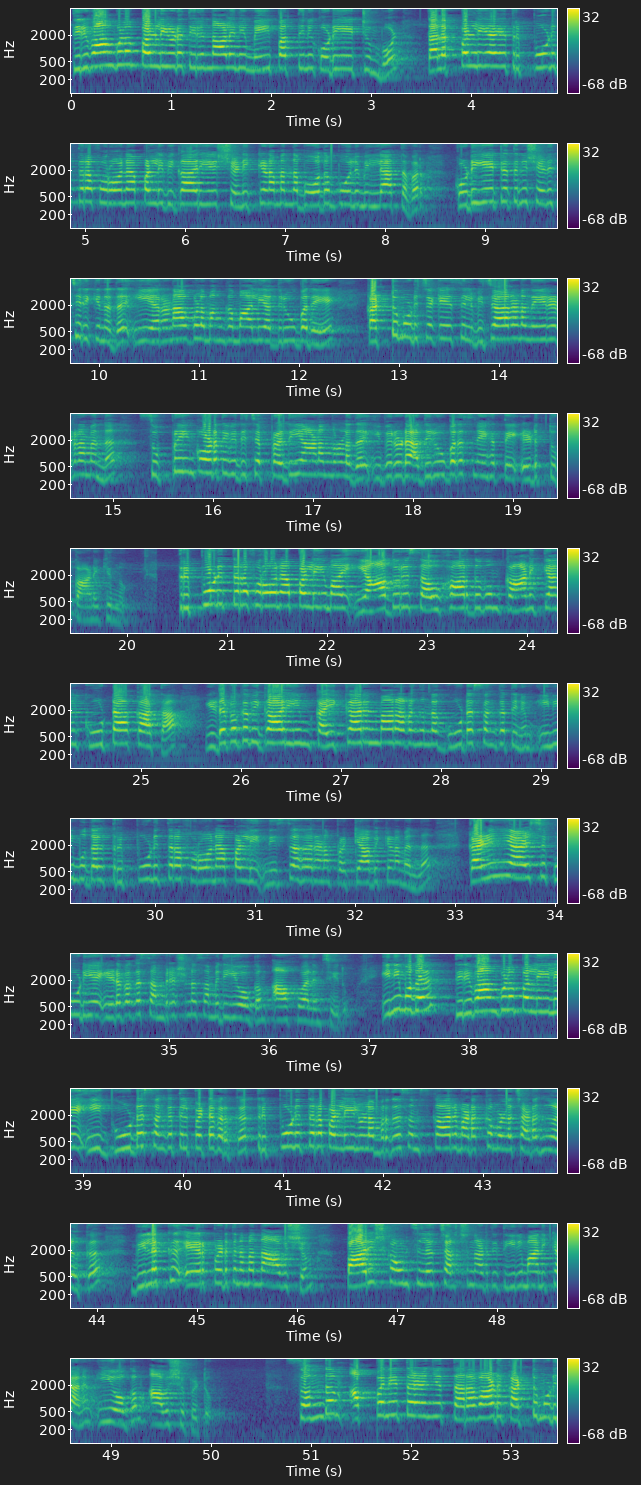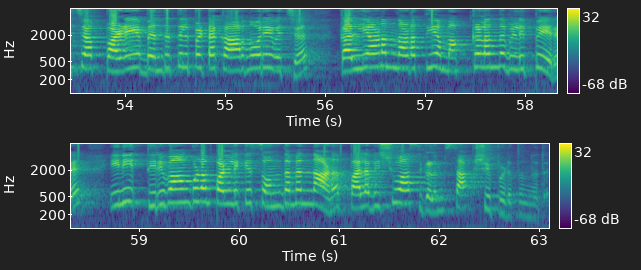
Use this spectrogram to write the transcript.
തിരുവാങ്കുളം പള്ളിയുടെ തിരുനാളിന് മെയ് പത്തിന് കൊടിയേറ്റുമ്പോൾ തലപ്പള്ളിയായ തൃപ്പൂണിത്തറ ഫൊറോന പള്ളി വികാരിയെ ക്ഷണിക്കണമെന്ന ബോധം പോലും ഇല്ലാത്തവർ കൊടിയേറ്റത്തിന് ക്ഷണിച്ചിരിക്കുന്നത് ഈ എറണാകുളം അങ്കമാലി അതിരൂപതയെ കട്ടുമുടിച്ച കേസിൽ വിചാരണ നേരിടണമെന്ന് സുപ്രീം കോടതി വിധിച്ച പ്രതിയാണെന്നുള്ളത് ഇവരുടെ അതിരൂപത സ്നേഹത്തെ എടുത്തു കാണിക്കുന്നു. തൃപ്പൂണിത്തറ ഫൊറോന പള്ളിയുമായി യാതൊരു സൗഹാർദ്ദവും കാണിക്കാൻ കൂട്ടാക്കാത്ത ഇടവക വികാരിയും കൈക്കാരന്മാർ അടങ്ങുന്ന ഗൂഢസംഘത്തിനും ഇനി മുതൽ തൃപ്പൂണിത്തറ ഫൊറോന പള്ളി നിസ്സഹരണം പ്രഖ്യാപിക്കണമെന്ന് കഴിഞ്ഞയാഴ്ച കൂടിയ ഇടവക സംരക്ഷണ സമിതി യോഗം ആഹ്വാനം ചെയ്തു. ഇനി മുതൽ തിരുവാങ്കുളം പള്ളിയിലെ ഈ ഗൂഢസംഘത്തിൽപ്പെട്ടവർക്ക് തൃപ്പൂണിത്തറ പള്ളിയിലുള്ള മൃതസംസ്കാരം അടക്കമുള്ള ചടങ്ങുകൾക്ക് വിലക്ക് ഏർപ്പെടുത്തണമെന്ന ആവശ്യം പാരിഷ് കൗൺസിലർ ചർച്ച നടത്തി തീരുമാനിക്കാനും ഈ യോഗം ആവശ്യപ്പെട്ടു. സ്വന്തം അപ്പനെ തഴഞ്ഞ് തറവാട് കട്ടുമുടിച്ച പഴയ ബന്ധത്തിൽപ്പെട്ട കാർന്നോരെ വെച്ച് കല്യാണം നടത്തിയ മക്കളെന്ന വിളിപ്പേര് ഇനി തിരുവാങ്കുളം പള്ളിക്ക് സ്വന്തമെന്നാണ് പല വിശ്വാസികളും സാക്ഷ്യപ്പെടുത്തുന്നത്.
